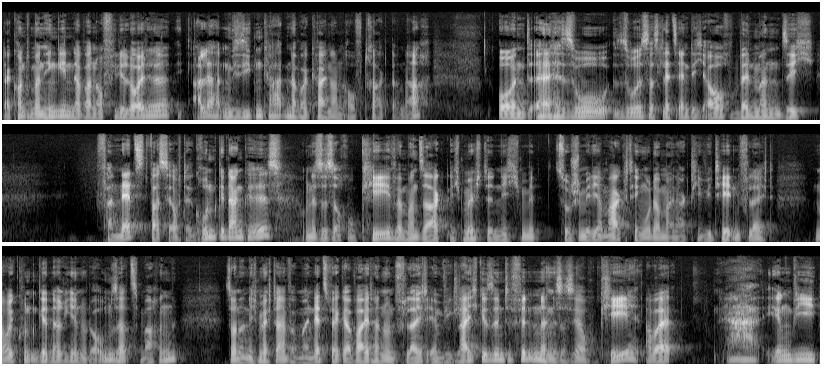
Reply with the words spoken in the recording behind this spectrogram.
Da konnte man hingehen, da waren auch viele Leute, alle hatten Visitenkarten, aber keiner einen Auftrag danach. Und äh, so, so ist das letztendlich auch, wenn man sich vernetzt, was ja auch der Grundgedanke ist. Und es ist auch okay, wenn man sagt, ich möchte nicht mit Social Media Marketing oder meinen Aktivitäten vielleicht Neukunden generieren oder Umsatz machen, sondern ich möchte einfach mein Netzwerk erweitern und vielleicht irgendwie Gleichgesinnte finden, dann ist das ja auch okay. Aber ja, irgendwie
